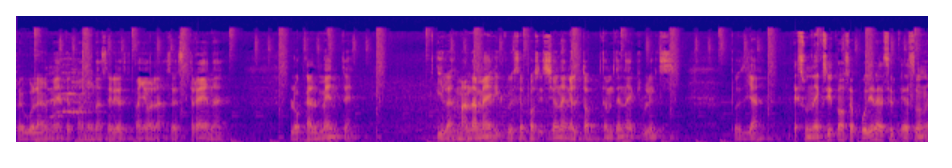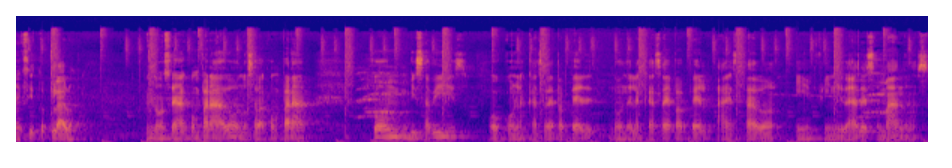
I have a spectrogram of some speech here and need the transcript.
Regularmente cuando una serie española se estrena, localmente y las manda a México y se posiciona en el top 10 de Netflix, pues ya es un éxito, o se pudiera decir que es un éxito, claro. No se ha comparado o no se va a comparar con Vis Vis o con La Casa de Papel, donde La Casa de Papel ha estado infinidad de semanas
